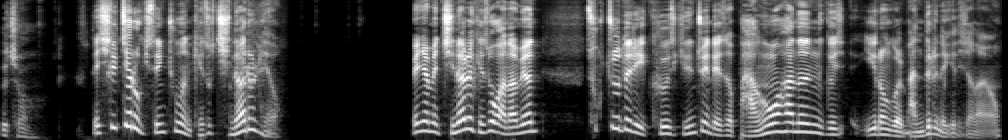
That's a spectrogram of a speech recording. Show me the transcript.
그렇죠. 근데 실제로 기생충은 계속 진화를 해요. 왜냐하면 진화를 계속 안 하면 숙주들이 그 기생충에 대해서 방어하는 그 이런 걸 만들어내게 되잖아요.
